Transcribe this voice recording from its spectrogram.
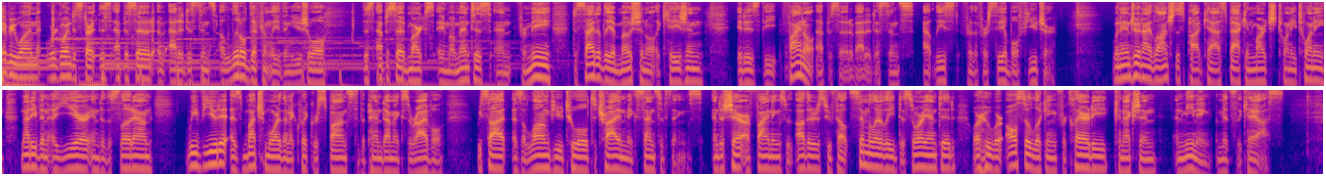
Hey everyone, we're going to start this episode of At a Distance a little differently than usual. This episode marks a momentous and, for me, decidedly emotional occasion. It is the final episode of At a Distance, at least for the foreseeable future. When Andrew and I launched this podcast back in March 2020, not even a year into the slowdown, we viewed it as much more than a quick response to the pandemic's arrival. We saw it as a long view tool to try and make sense of things and to share our findings with others who felt similarly disoriented or who were also looking for clarity, connection, and meaning amidst the chaos.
